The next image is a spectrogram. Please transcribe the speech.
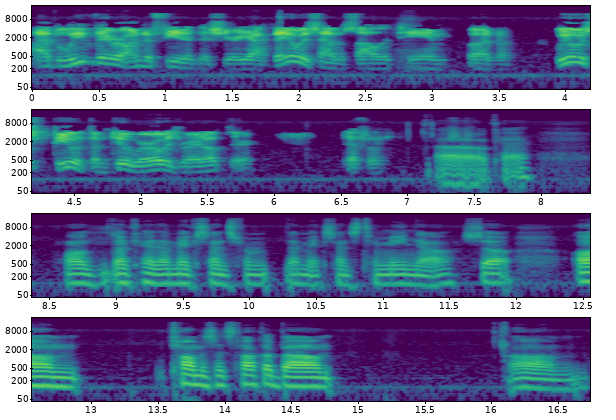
I believe they were undefeated this year. Yeah, they always have a solid team, but uh, we always compete with them too. We're always right up there. Definitely. Oh, okay. Well, okay, that makes sense from that makes sense to me now. So, um, Thomas, let's talk about um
